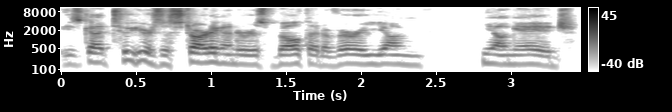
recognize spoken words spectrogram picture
he's got two years of starting under his belt at a very young young age.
